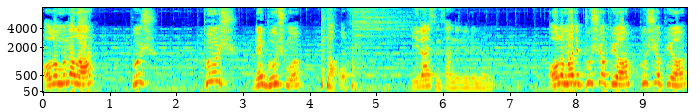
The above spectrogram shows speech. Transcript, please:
Oğlum bu ne lan? Push. Push. Ne push mu? Ya of. İğrençsin senden iğreniyorum. Oğlum hadi push yapıyorum. Push yapıyorum.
